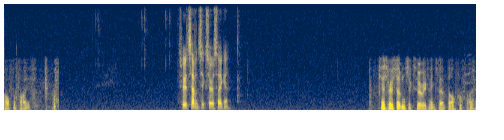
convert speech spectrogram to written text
Alpha 5. Speedbird 760 say again. Yes, 760, we can accept Alpha 5.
